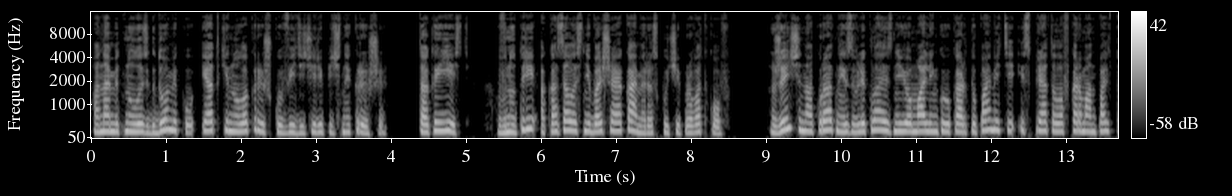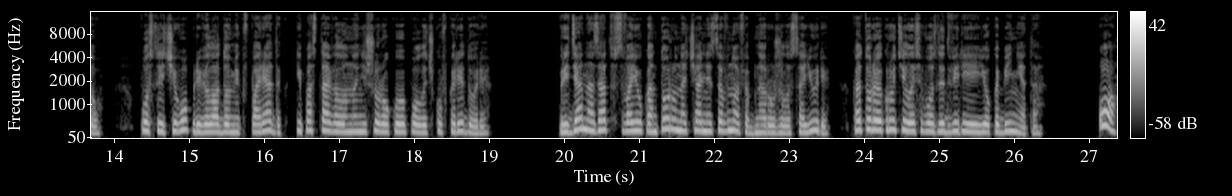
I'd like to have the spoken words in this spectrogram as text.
Она метнулась к домику и откинула крышку в виде черепичной крыши. Так и есть. Внутри оказалась небольшая камера с кучей проводков. Женщина аккуратно извлекла из нее маленькую карту памяти и спрятала в карман пальто после чего привела домик в порядок и поставила на неширокую полочку в коридоре. Придя назад в свою контору, начальница вновь обнаружила Саюри, которая крутилась возле дверей ее кабинета. «О,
